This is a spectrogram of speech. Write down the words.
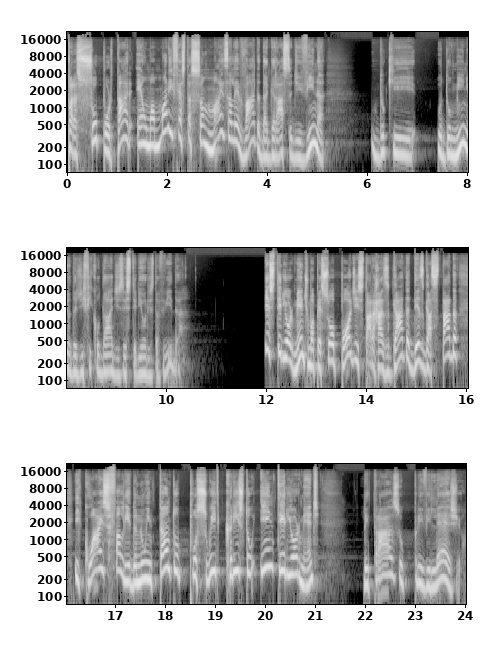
para suportar é uma manifestação mais elevada da graça divina do que o domínio das dificuldades exteriores da vida. Exteriormente, uma pessoa pode estar rasgada, desgastada e quase falida, no entanto, possuir Cristo interiormente lhe traz o privilégio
